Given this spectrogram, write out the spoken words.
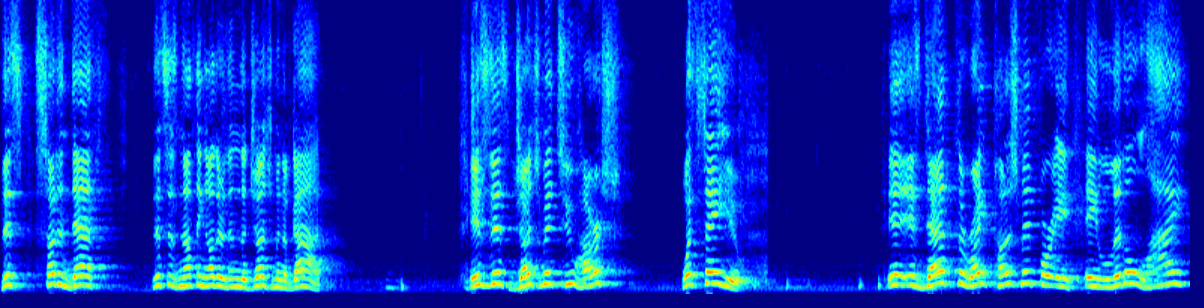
This sudden death, this is nothing other than the judgment of God. Is this judgment too harsh? What say you? Is death the right punishment for a, a little lie?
